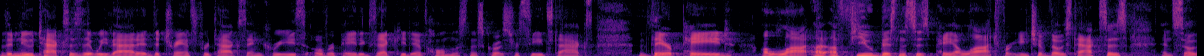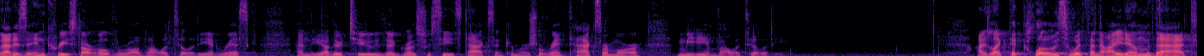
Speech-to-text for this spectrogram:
The new taxes that we've added, the transfer tax increase, overpaid executive, homelessness gross receipts tax, they're paid a lot, a, a few businesses pay a lot for each of those taxes, and so that has increased our overall volatility and risk. And the other two, the gross receipts tax and commercial rent tax, are more medium volatility. I'd like to close with an item that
